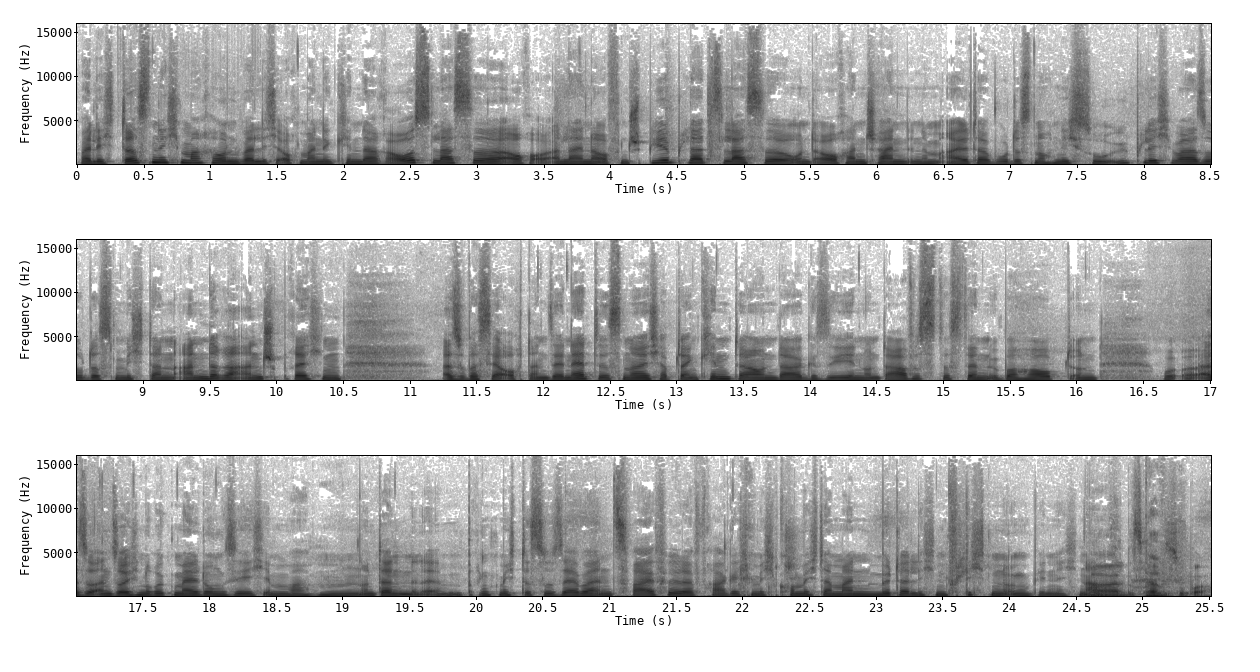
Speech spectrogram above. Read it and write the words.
weil ich das nicht mache und weil ich auch meine Kinder rauslasse, auch alleine auf den Spielplatz lasse und auch anscheinend in einem Alter, wo das noch nicht so üblich war, so dass mich dann andere ansprechen also was ja auch dann sehr nett ist, ne? Ich habe dein Kind da und da gesehen und darf es das denn überhaupt? Und also an solchen Rückmeldungen sehe ich immer, hm, und dann äh, bringt mich das so selber in Zweifel. Da frage ich mich, komme ich da meinen mütterlichen Pflichten irgendwie nicht nach? Nein, das ist super.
